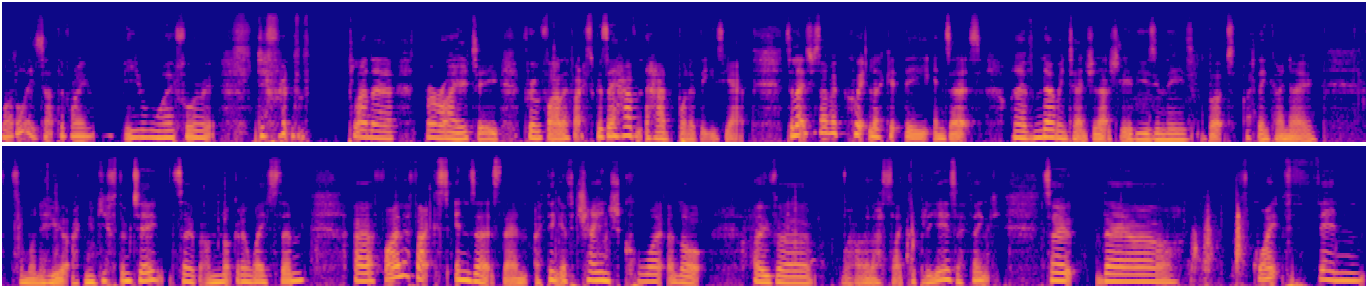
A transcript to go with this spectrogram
Model is that the right even word for it? Different planner variety from Filofax because I haven't had one of these yet. So let's just have a quick look at the inserts. I have no intention actually of using these, but I think I know someone who I can gift them to, so I'm not going to waste them. Uh, Filofax inserts then, I think have changed quite a lot over, well, the last like couple of years, I think. So they're quite thin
